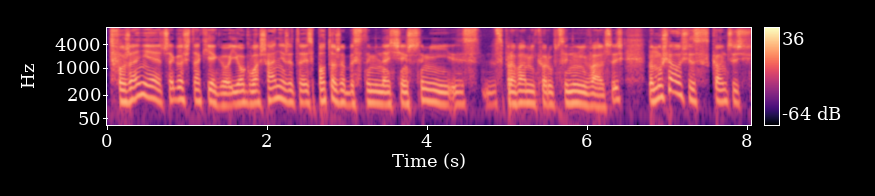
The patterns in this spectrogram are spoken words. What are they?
tworzenie czegoś takiego i ogłaszanie, że to jest po to, żeby z tymi najcięższymi sprawami korupcyjnymi walczyć, no musiało się skończyć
